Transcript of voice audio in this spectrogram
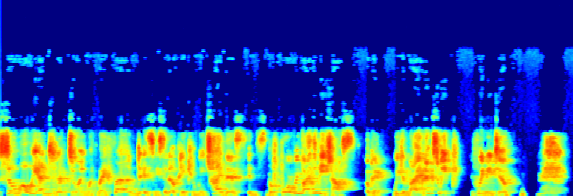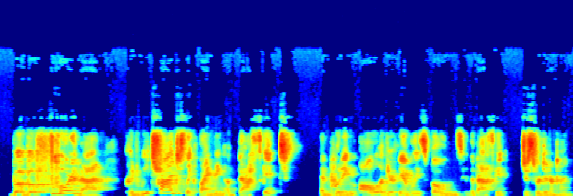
so what we ended up doing with my friend is we said, okay, can we try this before we buy the beach house? Okay, we can buy it next week if we need to. but before that, could we try just like finding a basket and putting all of your family's phones in the basket just for dinner time?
